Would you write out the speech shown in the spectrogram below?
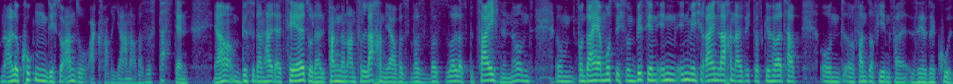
Und alle gucken dich so an, so Aquarianer, was ist das denn? Ja, und bis du dann halt erzählst oder fangen dann an zu lachen, ja, was, was, was soll das bezeichnen? Ne? Und ähm, von daher musste ich so ein bisschen in, in mich reinlachen, als ich das gehört habe und äh, fand es auf jeden Fall sehr, sehr cool.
